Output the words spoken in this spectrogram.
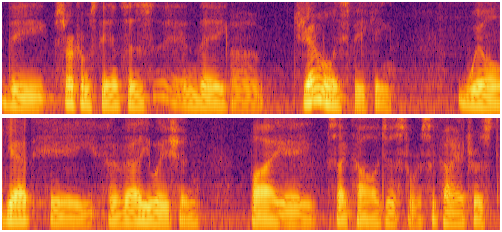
the circumstances and they, uh, generally speaking, will get a, an evaluation by a psychologist or a psychiatrist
